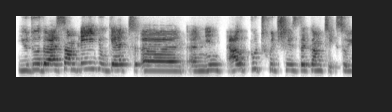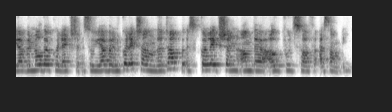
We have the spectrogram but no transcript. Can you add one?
You do the assembly, you get uh, an in output, which is the contig. So you have another collection. So you have a collection on the top, a collection on the outputs of assembly.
